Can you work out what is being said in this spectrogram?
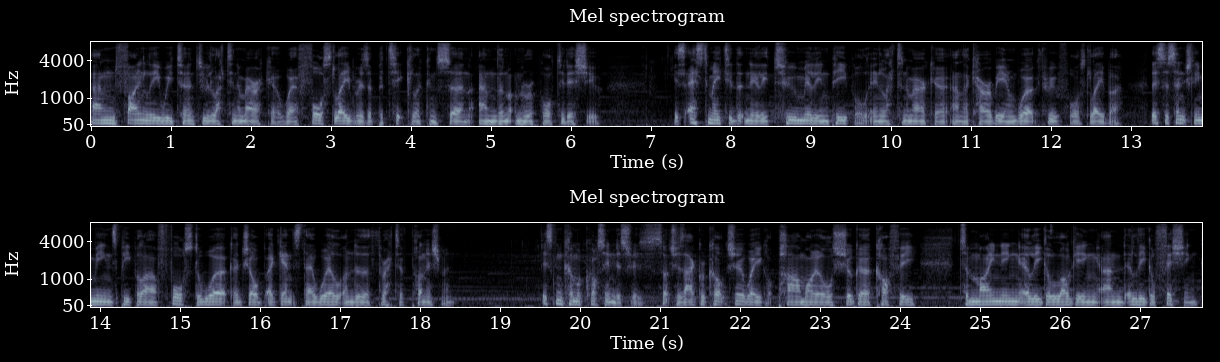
And finally, we turn to Latin America, where forced labour is a particular concern and an unreported issue. It's estimated that nearly 2 million people in Latin America and the Caribbean work through forced labour. This essentially means people are forced to work a job against their will under the threat of punishment. This can come across industries such as agriculture, where you've got palm oil, sugar, coffee, to mining, illegal logging, and illegal fishing.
